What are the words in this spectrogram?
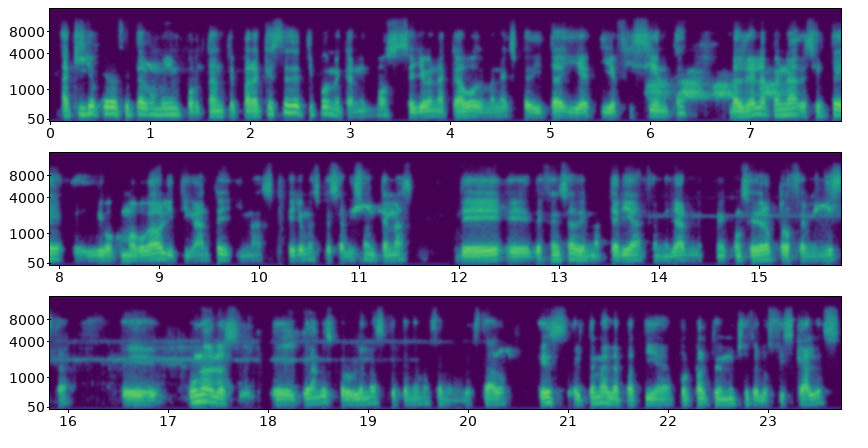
Aquí yo quiero decirte algo muy importante. Para que este tipo de mecanismos se lleven a cabo de manera expedita y, eficiente, valdría la pena decirte, eh, digo, como abogado litigante y más que yo me especializo en temas de defensa de materia familiar, me, considero profeminista. uno de los grandes problemas que tenemos en el Estado es el tema de la apatía por parte de muchos de los fiscales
